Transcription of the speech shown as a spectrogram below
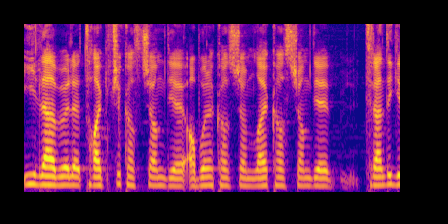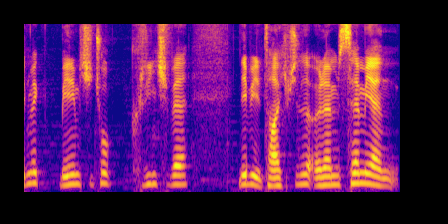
illa böyle takipçi kasacağım diye, abone kasacağım, like kasacağım diye trende girmek benim için çok cringe ve ne bileyim takipçilerini önemsemeyen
